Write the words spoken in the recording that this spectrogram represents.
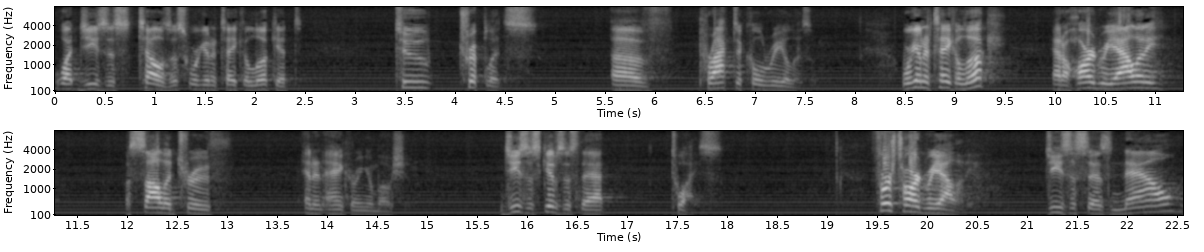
what Jesus tells us. We're going to take a look at two triplets of practical realism. We're going to take a look at a hard reality, a solid truth, and an anchoring emotion. Jesus gives us that twice. First hard reality Jesus says, Now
